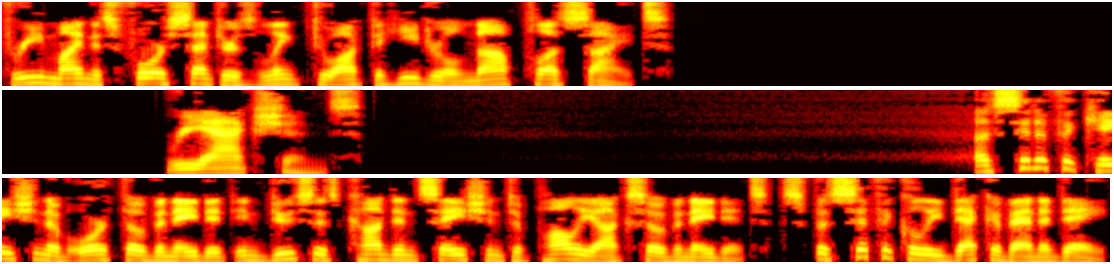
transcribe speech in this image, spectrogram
3-4 centers linked to octahedral Na plus sites. Reactions Acidification of orthovanadate induces condensation to polyoxovanadates, specifically decavanadate.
